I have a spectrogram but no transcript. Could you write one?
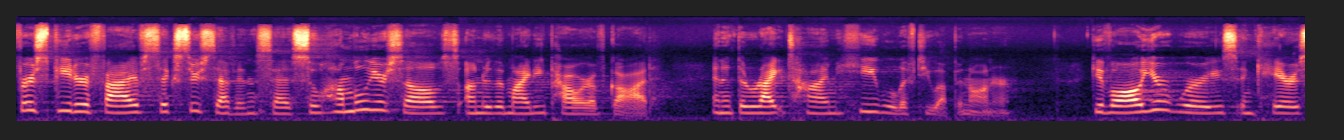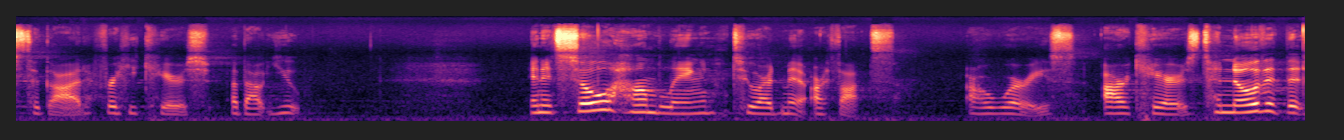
1 Peter 5, 6 through 7 says, So humble yourselves under the mighty power of God, and at the right time he will lift you up in honor. Give all your worries and cares to God, for he cares about you. And it's so humbling to admit our thoughts, our worries, our cares, to know that, that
